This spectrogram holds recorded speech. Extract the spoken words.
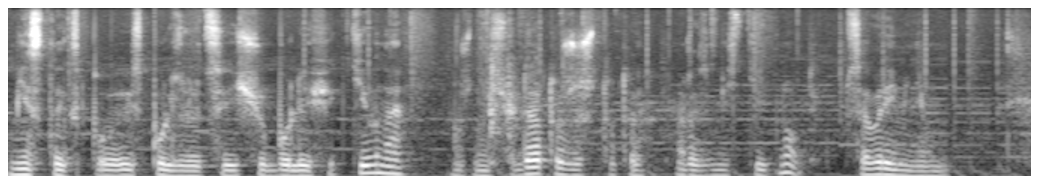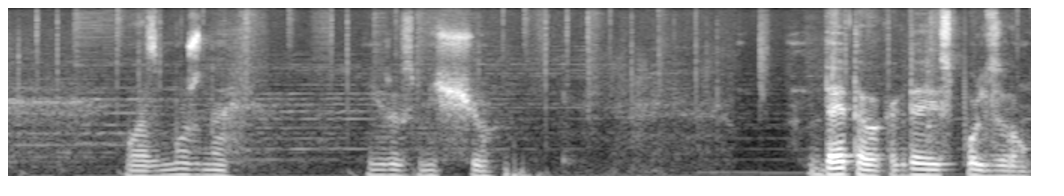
место используется еще более эффективно. Можно сюда тоже что-то разместить. Ну, со временем, возможно, и размещу. До этого, когда я использовал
